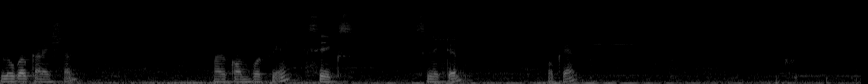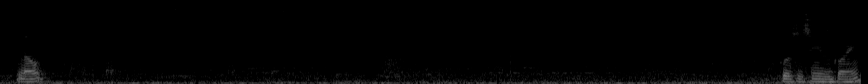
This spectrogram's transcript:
Local connection. Or COM port pin 6 selected. Okay now processing is going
